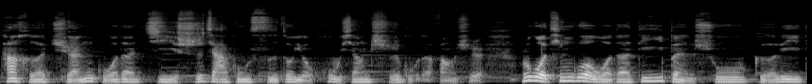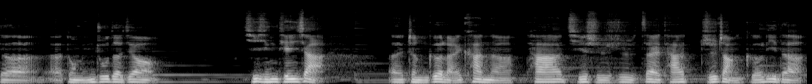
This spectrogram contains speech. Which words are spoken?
它和全国的几十家公司都有互相持股的方式。如果听过我的第一本书格力的呃董明珠的叫《骑行天下》，呃，整个来看呢，它其实是在它执掌格力的。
